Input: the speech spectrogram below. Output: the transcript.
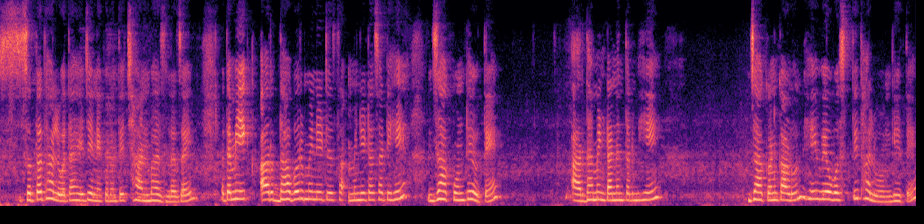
सतत हलवत आहे जेणेकरून ते छान भाजलं जाईल. आता मी एक अर्धाभर मिनिट मिनिटासाठी हे झाकून ठेवते. अर्धा मिनटानंतर मी हे झाकण काढून हे व्यवस्थित हलवून घेते.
